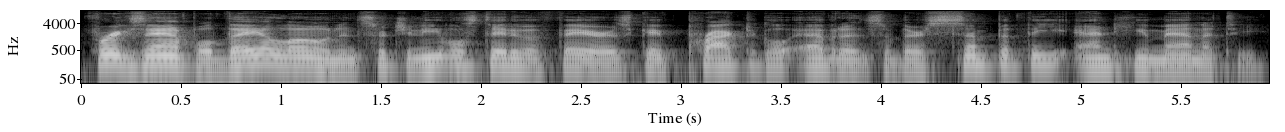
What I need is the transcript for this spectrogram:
For example, they alone, in such an evil state of affairs, gave practical evidence of their sympathy and humanity.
